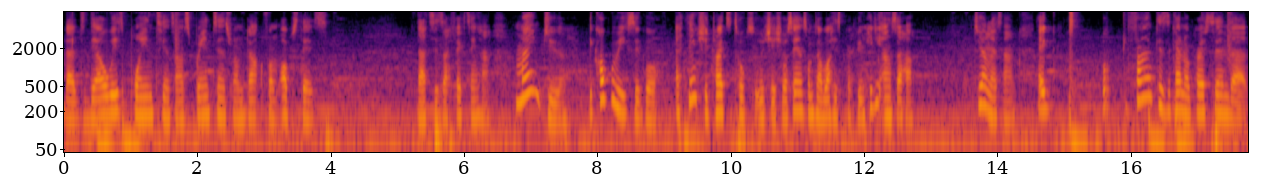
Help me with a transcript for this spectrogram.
that they're always pointing and spraying things from down from upstairs that is affecting her. Mind you a couple weeks ago i think she tried to talk to uche. She was saying something about his perfume. He didn't answer her. Do you understand? Like frank is the kind of person that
